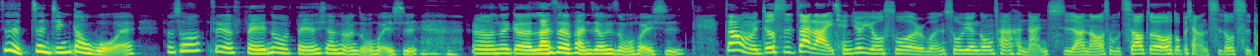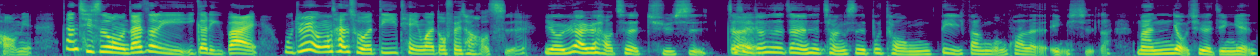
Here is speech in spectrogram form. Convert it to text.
真的震惊到我诶他说：“这个肥那么肥的香肠怎么回事？然后那个蓝色的盘子又是怎么回事？”但我们就是在来以前就有所耳闻，说员工餐很难吃啊，然后什么吃到最后都不想吃，都吃泡面。但其实我们在这里一个礼拜，我觉得员工餐除了第一天以外都非常好吃，有越来越好吃的趋势。而且就是真的是尝试不同地方文化的饮食啦，蛮有趣的经验。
